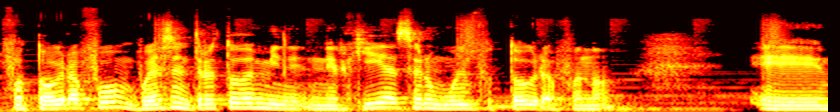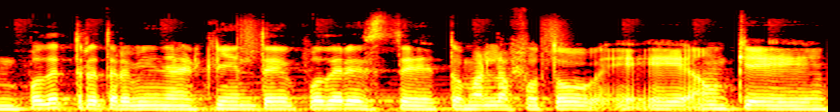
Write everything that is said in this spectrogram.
fotógrafo, voy a centrar toda mi energía a ser un buen fotógrafo, ¿no? Eh, poder tratar bien al cliente, poder este, tomar la foto, eh, aunque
